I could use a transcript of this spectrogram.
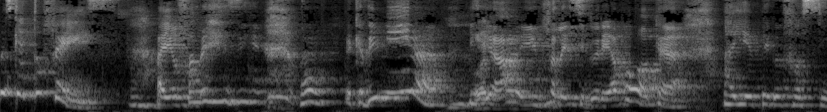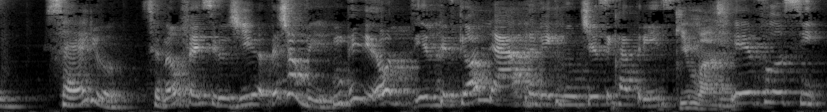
Mas o que, que tu fez? Aí eu falei assim, "Ah, academia. E aí falei, segurei a boca. Aí ele pegou e falou assim. Sério? Você não fez cirurgia? Deixa eu ver. Ele teve que olhar pra ver que não tinha cicatriz. Que massa. Ele falou assim:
